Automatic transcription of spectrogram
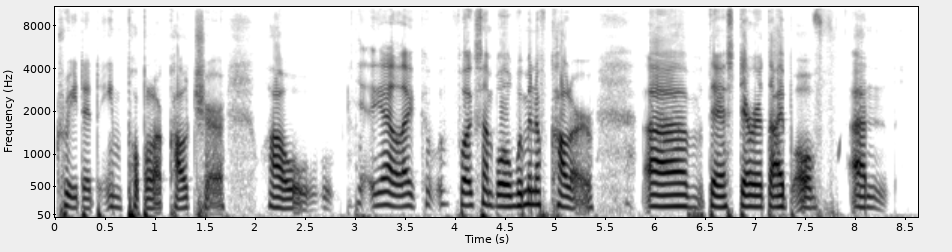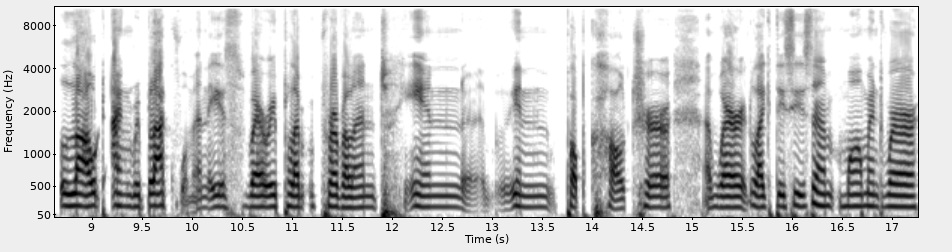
treated in popular culture how yeah like for example women of color uh, the stereotype of an loud angry black woman is very prevalent in in pop culture uh, where like this is a moment where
